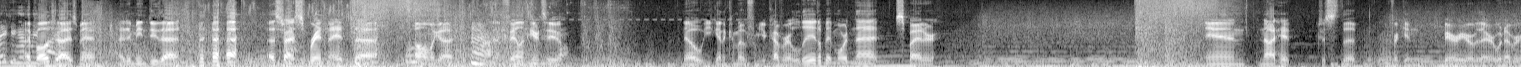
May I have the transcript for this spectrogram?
I apologize, man. I didn't mean to do that. I was trying to sprint and I hit, uh, oh my god. I'm failing here too. No, you gotta come out from your cover a little bit more than that, spider. And not hit just the freaking barrier over there or whatever.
